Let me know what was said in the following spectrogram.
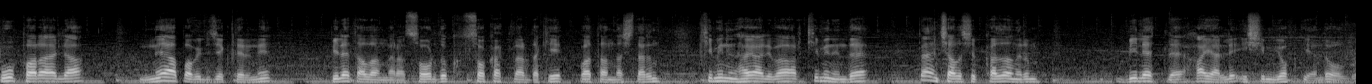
Bu parayla ne yapabileceklerini bilet alanlara sorduk. Sokaklardaki vatandaşların kiminin hayali var, kiminin de ben çalışıp kazanırım biletle, hayalle işim yok diyen de oldu.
